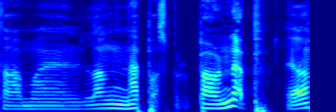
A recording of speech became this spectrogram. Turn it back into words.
ta meg en lang nap, ass. Power nap. Ja.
